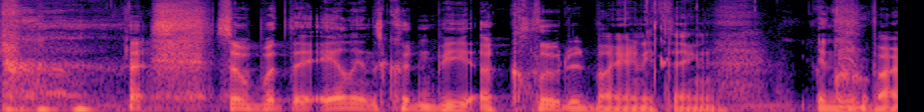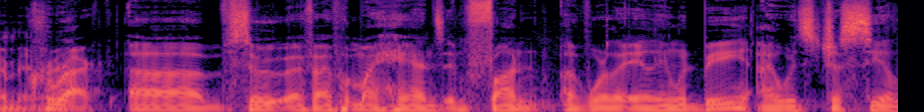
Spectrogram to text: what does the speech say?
So, but the aliens couldn't be occluded by anything in the environment. right? Correct. Uh, so if I put my hands in front of where the alien would be, I would just see a,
